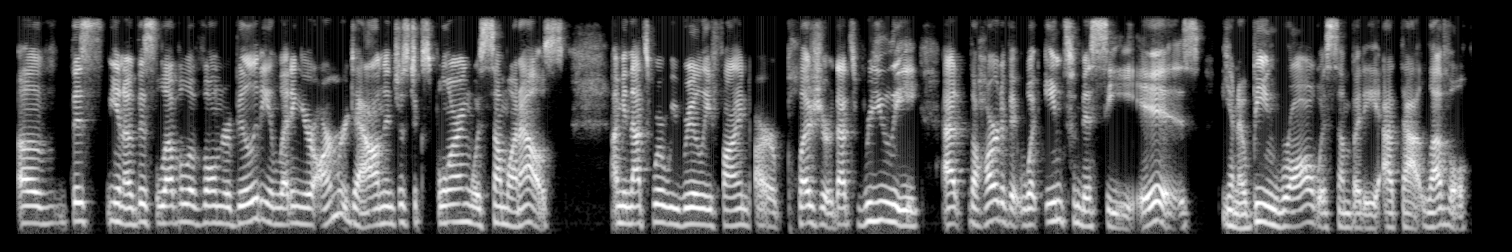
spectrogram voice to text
of this, you know, this level of vulnerability and letting your armor down and just exploring with someone else. I mean, that's where we really find our pleasure. That's really at the heart of it what intimacy is, you know, being raw with somebody at that level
